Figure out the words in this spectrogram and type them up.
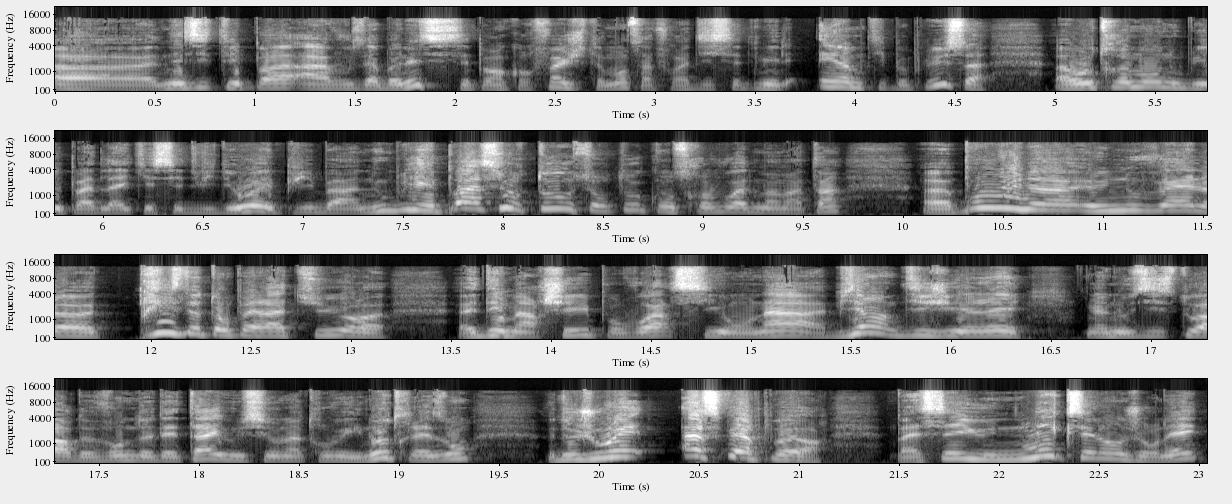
Euh, N'hésitez pas à vous abonner si c'est pas encore fait. Justement, ça fera 17 000 et un petit peu plus. Euh, autrement, n'oubliez pas de liker cette vidéo et puis bah n'oubliez pas surtout, surtout qu'on se revoit demain matin euh, pour une, nouvelle prise de température des marchés pour voir si on a bien digéré nos histoires de vente de détail ou si on a trouvé une autre raison de jouer à se faire. Passez une excellente journée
